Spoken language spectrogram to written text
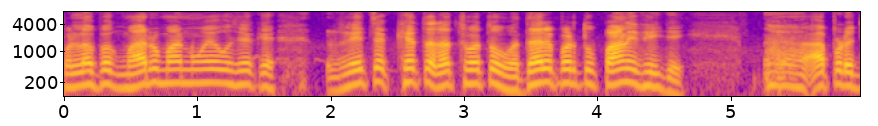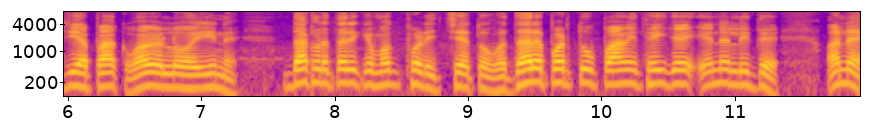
પણ લગભગ મારું માનવું એવું છે કે રેચક ખેતર અથવા તો વધારે પડતું પાણી થઈ જાય. આપણો જે આ પાક વાવેલો હોય એને દાખલા તરીકે મગફળી છે તો વધારે પડતું પાણી થઈ જાય એને લીધે અને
